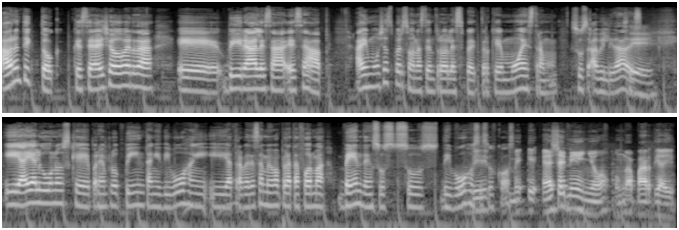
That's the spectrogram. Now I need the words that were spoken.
Ahora en TikTok que se ha hecho, ¿verdad?, eh, viral esa, esa app hay muchas personas dentro del espectro que muestran sus habilidades. Y hay algunos que, por ejemplo, pintan y dibujan y, a través de esa misma plataforma venden sus, sus dibujos y sus cosas. ese niño, una parte ahí,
